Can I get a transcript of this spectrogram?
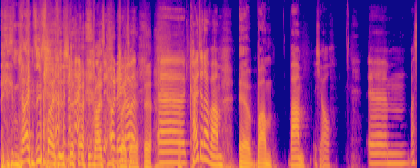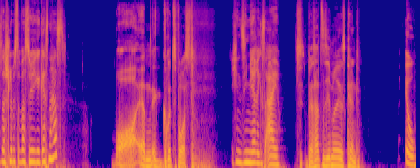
Nein, süß meinte ich. ich weiß, nee, ich weiß aber- ja, ja. Äh, kalt oder warm? Äh, warm. Warm, ich auch. Ähm, was ist das Schlimmste, was du je gegessen hast? Boah, ähm, Grützwurst. Ich ein siebenjähriges Ei. Besser als ein siebenjähriges Kind. Jo.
